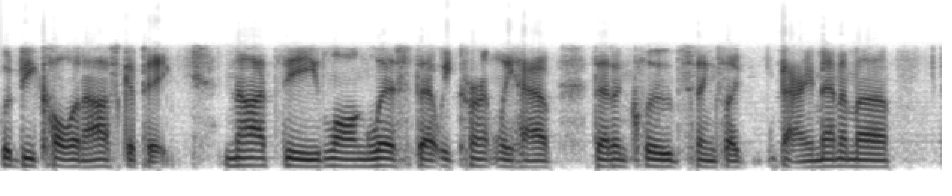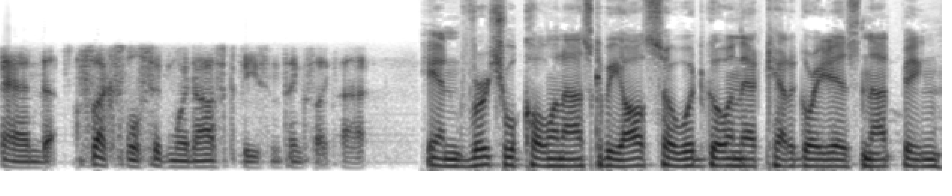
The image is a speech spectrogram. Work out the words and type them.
would be colonoscopy, not the long list that we currently have that includes things like barium enema and flexible sigmoidoscopies and things like that. And virtual colonoscopy also would go in that category as not being.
